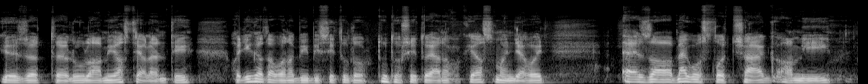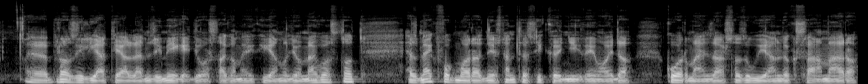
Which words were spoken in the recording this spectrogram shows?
győzött Lula, ami azt jelenti, hogy igaza van a BBC tudósítójának, aki azt mondja, hogy ez a megosztottság, ami Brazíliát jellemzi még egy ország, amelyik ilyen nagyon megosztott. Ez meg fog maradni, és nem teszi könnyűvé majd a kormányzást az új elnök számára.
